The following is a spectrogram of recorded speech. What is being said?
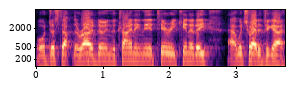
or just up the road doing the training there, Terry Kennedy. Uh, which way did you go?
